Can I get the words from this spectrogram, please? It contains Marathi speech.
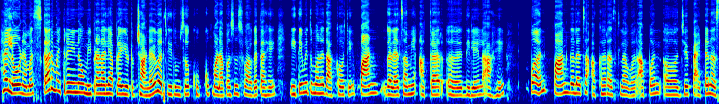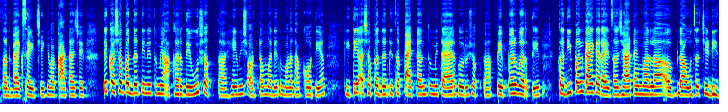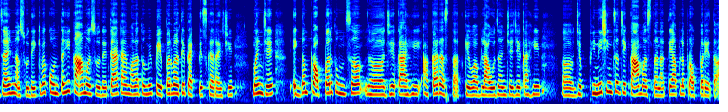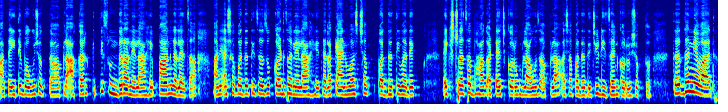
हॅलो नमस्कार मैत्रिणीनो. मी प्रणाली आपल्या यूट्यूब चॅनलवरती तुमचं खूप खूप मनापासून स्वागत आहे. इथे मी तुम्हाला दाखवते. पान गल्याचा मी आकार दिलेला आहे. पण पान गल्याचा आकार असल्यावर आपण जे पॅटर्न असतात बॅक साईडचे किंवा काटाचे ते कशा पद्धतीने तुम्ही आकार देऊ शकता हे मी शॉर्ट टर्ममध्ये तुम्हाला दाखवते की ते अशा पद्धतीचा पॅटर्न तुम्ही तयार करू शकता. पेपरवरती कधी पण काय करायचं ज्या टायमाला ब्लाऊजाची डिझाईन असू दे किंवा कोणतंही काम असू दे त्या टायमाला तुम्ही पेपरवरती प्रॅक्टिस करायची. म्हणजे एकदम प्रॉपर तुमचं जे काही आकार असतात किंवा ब्लाऊजांचे जे काही जे फिनिशिंगचं जे काम असतं ना ते आपलं प्रॉपर येतं. आता इथे बघू शकता आपला आकार किती सुंदर आलेला आहे पान गल्याचा आणि अशा पद्धतीचा जो कट झालेला आहे त्याला कॅनव्हासच्या पद्धतीमध्ये एक्स्ट्राचा भाग अटॅच करून ब्लाऊज आपला अशा पद्धतीची डिझाईन करू शकतो. तर धन्यवाद.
